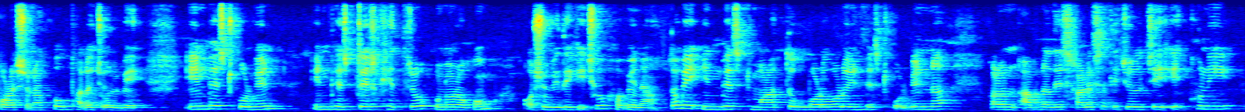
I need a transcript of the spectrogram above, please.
পড়াশোনা খুব ভালো চলবে। ইনভেস্ট করবেন। ইনভেস্টের ক্ষেত্রেও কোনো রকম অসুবিধে কিছু হবে না। তবে ইনভেস্ট মারাত্মক বড় বড় ইনভেস্ট করবেন না। কারণ আপনাদের সাড়ে সাথে চলছে, এক্ষুনি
